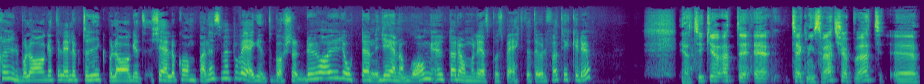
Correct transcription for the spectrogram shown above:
prylbolaget eller elektronikbolaget Kjell Company som är på väg in till börsen. Du har ju gjort en genomgång utav dem och läst prospektet. Ulf, vad tycker du? Jag tycker att det är teckningsvärt, köpvärt. Det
